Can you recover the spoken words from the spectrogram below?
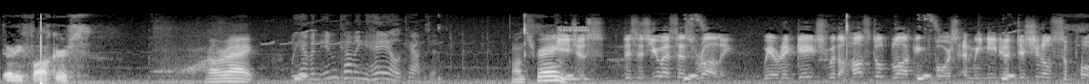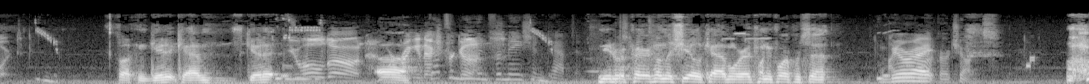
Dirty fuckers. All right. We have an incoming hail, Captain. On screen. Aegis, this is USS Raleigh. We are engaged with a hostile blocking force and we need additional support. Fucking get it, Captain. Let's get it. You hold on. Uh, We're bringing extra some new guns. information, Captain. Need repairs on the shield, Captain. We're at 24%. Be I all will right. mark our charts.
